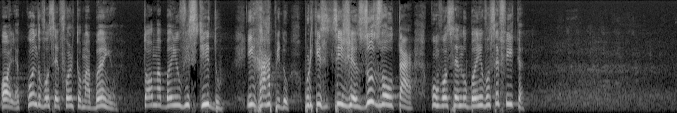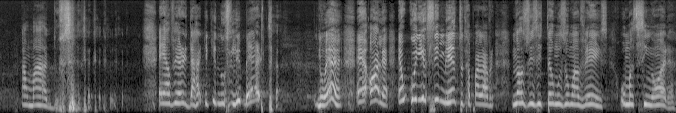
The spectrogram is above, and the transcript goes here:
Olha, quando você for tomar banho, toma banho vestido e rápido, porque se Jesus voltar com você no banho, você fica. Amados, é a verdade que nos liberta não é? é? Olha, é o conhecimento da palavra. Nós visitamos uma vez uma senhora.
